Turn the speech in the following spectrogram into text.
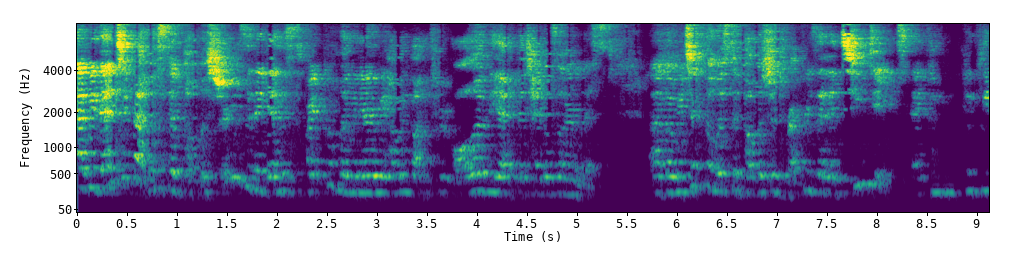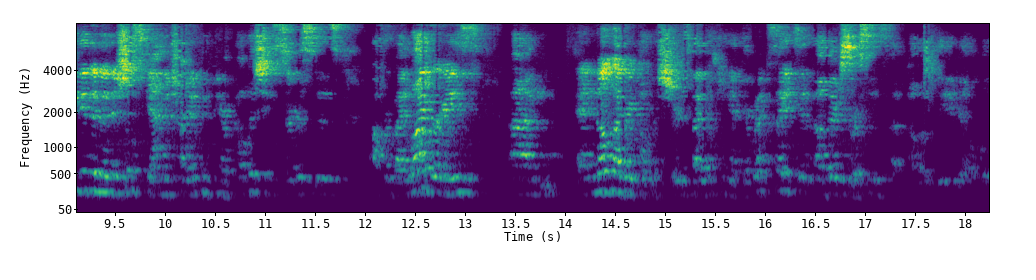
Uh, we then took that list of publishers, and again, this is quite preliminary, we haven't gotten through all of the, uh, the titles on our list, uh, but we took the list of publishers represented to date and com completed an initial scan to try to compare publishing services offered by libraries um, and non-library publishers by looking at their websites and other sources of publicly available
